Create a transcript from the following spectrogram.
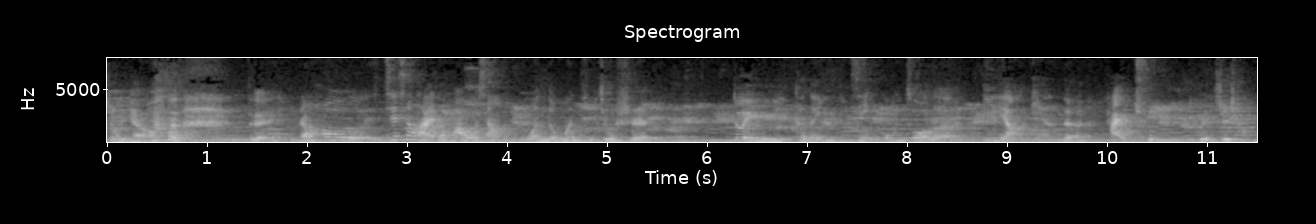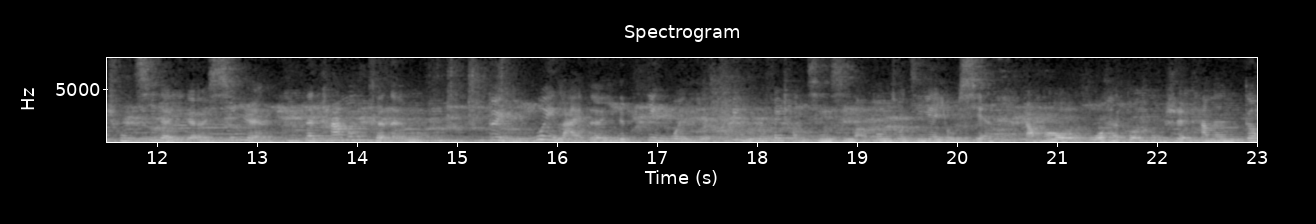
重要。对，然后接下来的话，我想问的问题就是。对于可能已经工作了一两年的，还处于一个职场初期的一个新人，那他们可能对于未来的一个定位也并不是非常清晰嘛，工作经验有限。然后我很多同事，他们跟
